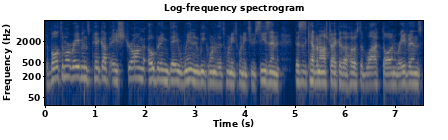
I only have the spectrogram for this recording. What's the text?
The Baltimore Ravens pick up a strong opening day win in week one of the 2022 season. This is Kevin Oestreicher, the host of Locked On Ravens.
